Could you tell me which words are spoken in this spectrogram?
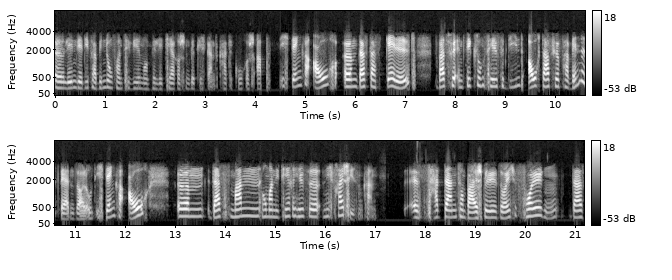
äh, lehnen wir die Verbindung von zivilem und militärischen wirklich ganz kategorisch ab. Ich denke auch, ähm, dass das Geld, was für Entwicklungshilfe dient, auch dafür verwendet werden soll. Und ich denke auch, ähm, dass man humanitäre Hilfe nicht freischießen kann es hat dann zum Beispiel solche Folgen, dass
